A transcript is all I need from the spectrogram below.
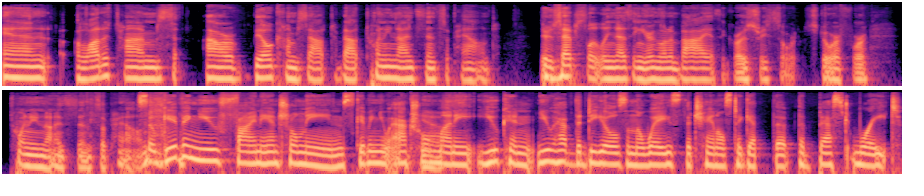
and a lot of times our bill comes out to about 29 cents a pound. There's absolutely nothing you're going to buy at the grocery store for 29 cents a pound. So giving you financial means, giving you actual yes. money, you can you have the deals and the ways the channels to get the the best rate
